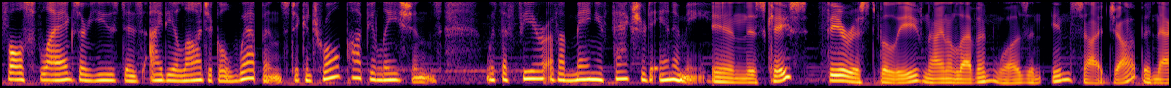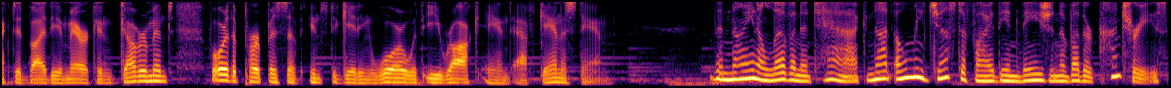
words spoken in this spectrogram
False flags are used as ideological weapons to control populations with the fear of a manufactured enemy. In this case, theorists believe 9 11 was an inside job enacted by the American government for the purpose of instigating war with Iraq and Afghanistan. The 9 11 attack not only justified the invasion of other countries,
